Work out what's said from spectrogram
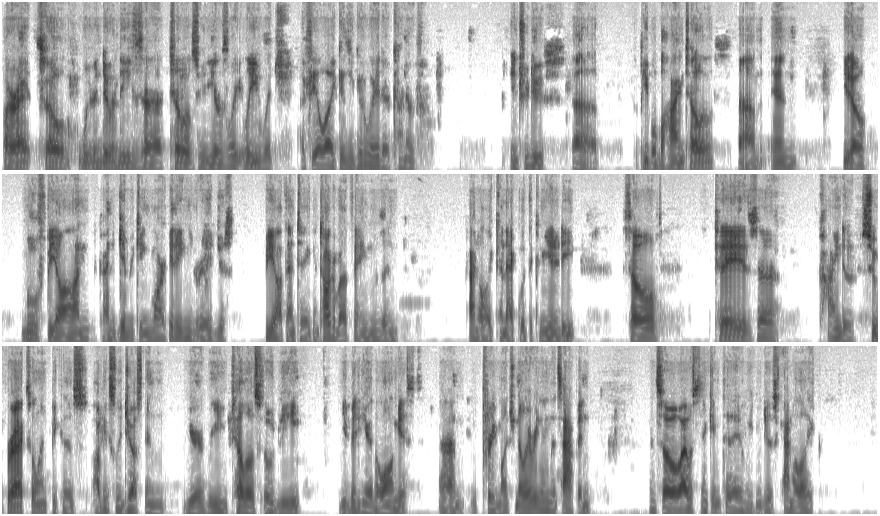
All right, so we've been doing these uh, Telos videos lately, which I feel like is a good way to kind of introduce uh, the people behind Telos um, and, you know, move beyond kind of gimmicking marketing and really just be authentic and talk about things and kind of like connect with the community. So today is uh, kind of super excellent because obviously, Justin, you're the Telos OG. You've been here the longest. Um, pretty much know everything that's happened. And so I was thinking today we can just kind of like,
